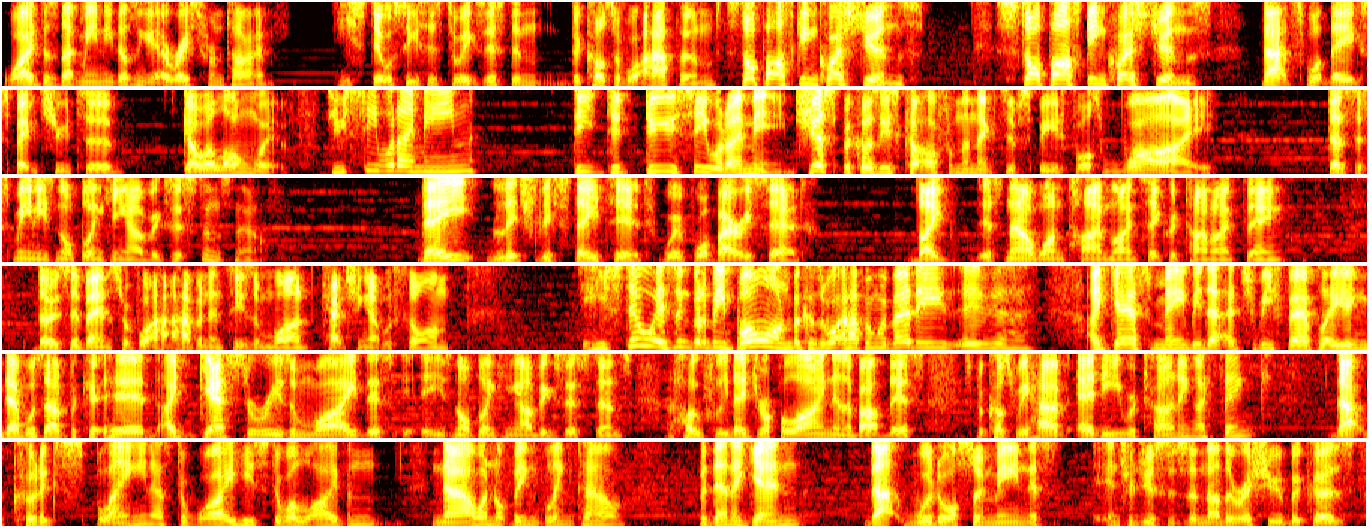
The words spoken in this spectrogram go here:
why does that mean he doesn't get erased from time? He still ceases to exist in because of what happened. Stop asking questions. Stop asking questions. That's what they expect you to go along with. Do you see what I mean? Do, do, do you see what I mean? Just because he's cut off from the negative speed force, why does this mean he's not blinking out of existence now? They literally stated with what Barry said, like it's now one timeline, sacred timeline thing. Those events of what happened in season one, catching up with Thawne. He still isn't going to be born because of what happened with Eddie. Uh, I guess maybe that to be fair, playing devil's advocate here. I guess the reason why this is not blinking out of existence, and hopefully they drop a line in about this, is because we have Eddie returning. I think that could explain as to why he's still alive and now and not being blinked out. But then again, that would also mean this introduces another issue because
